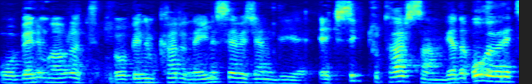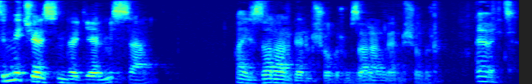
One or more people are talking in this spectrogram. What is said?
o benim avrat, o benim karı neyini seveceğim diye eksik tutarsam ya da o öğretimin içerisinde gelmişsem hayır zarar vermiş olurum, zarar vermiş olurum. Evet.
